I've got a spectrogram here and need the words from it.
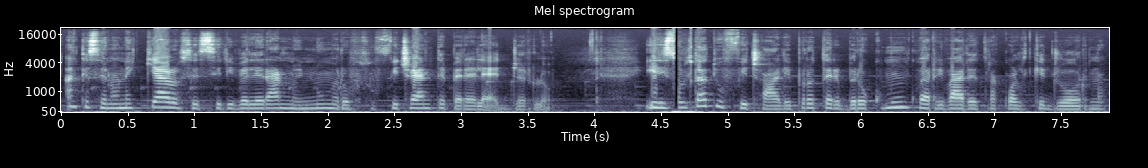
anche se non è chiaro se si riveleranno in numero sufficiente per eleggerlo. I risultati ufficiali potrebbero comunque arrivare tra qualche giorno,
